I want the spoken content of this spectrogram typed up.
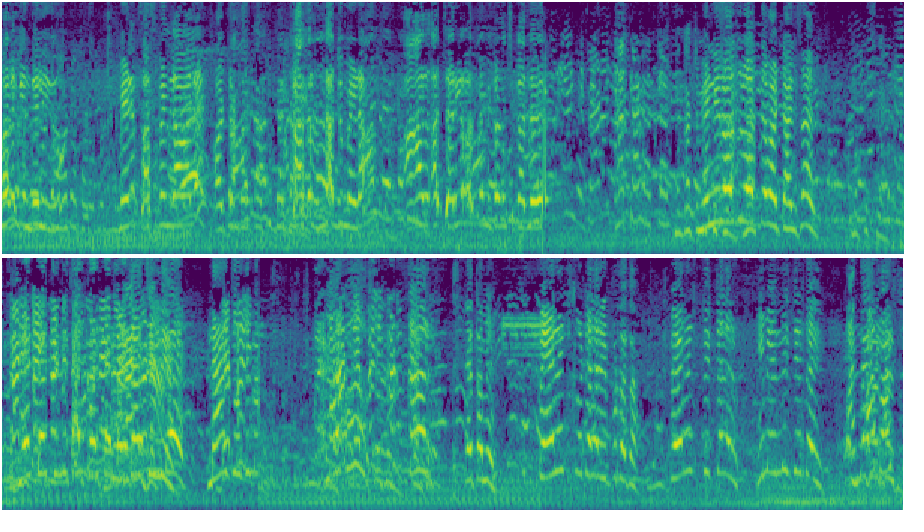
వాళ్ళకేం తెలియదు మేడం సస్పెండ్ కావాలి అసలు ఉండద్దు మేడం. ఆ- అది జరిగే వరకు మేము ఇక్కడ నుంచి కదలేదు ఎన్ని రోజులు వస్తే పట్టాలి సార్? బ్లడ్ వచ్చింది సార్ కొడితే బ్లడ్ వచ్చింది నాకు చూసి మా- మాకు సార్ మేము పేరెంట్స్ కొట్టలేరు ఇప్పుడు దాకా. పేరెంట్స్ తిట్టలేరు. ఈమె ఎందుకు వర్డ్స్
